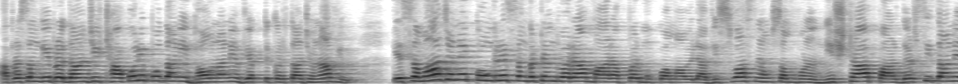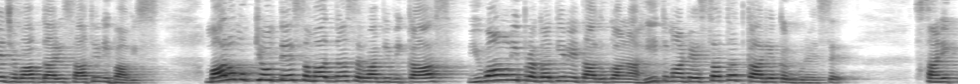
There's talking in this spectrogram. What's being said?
આ પ્રસંગે પ્રધાનજી ઠાકોરે પોતાની ભાવનાને વ્યક્ત કરતા જણાવ્યું કે, સમાજ અને કોંગ્રેસ સંગઠન દ્વારા મારા પર મૂકવામાં આવેલા વિશ્વાસને હું સંપૂર્ણ નિષ્ઠા, પારદર્શિતા અને જવાબદારી સાથે નિભાવીશ. સમાજના સર્વાંગી વિકાસ, યુવાઓની પ્રગતિ અને તાલુકાના હિત માટે સતત કાર્ય કરવું રહેશે. સ્થાનિક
